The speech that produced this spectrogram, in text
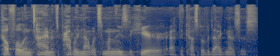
helpful in time. It's probably not what someone needs to hear at the cusp of a diagnosis.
